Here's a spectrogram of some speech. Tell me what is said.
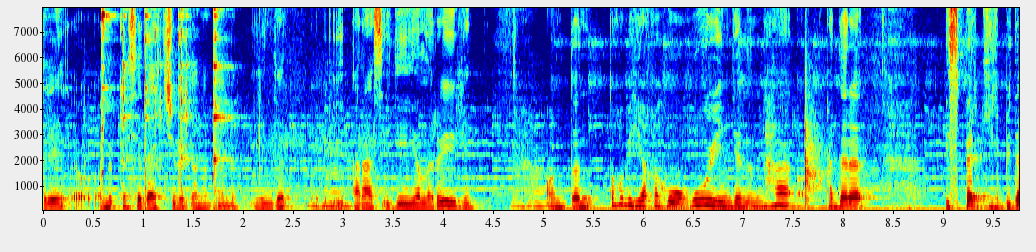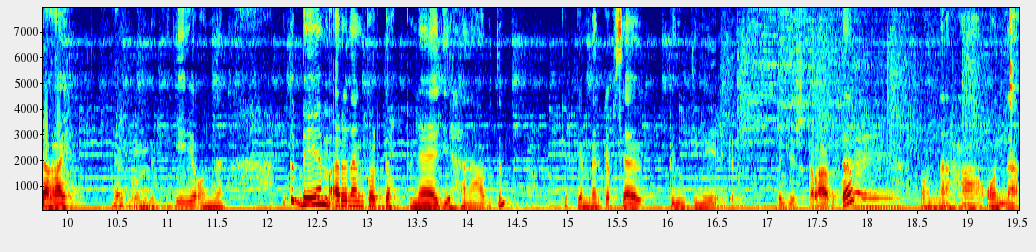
Биле бит индер арас идеялары иген. Онтон ха испер килбит агай. Онда идея онна Это бэм арадан көрдөх бүнэ ди ханабытым. Керкен меркеп сәбин кини поддержкалабыта. Онна ха, онна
